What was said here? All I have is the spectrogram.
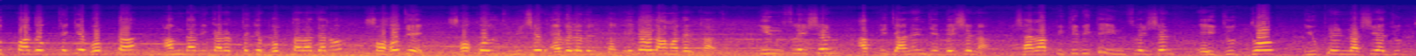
উৎপাদক থেকে ভোক্তা আমদানিকারক থেকে ভোক্তারা যেন সহজে সকল জিনিসের অ্যাভেলেবেল থাকে। এটা হলো আমাদের কাজ। ইনফ্লেশন আপনি জানেন যে দেশে না সারা পৃথিবীতে ইনফ্লেশন এই যুদ্ধ ইউক্রেন রাশিয়া যুদ্ধ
